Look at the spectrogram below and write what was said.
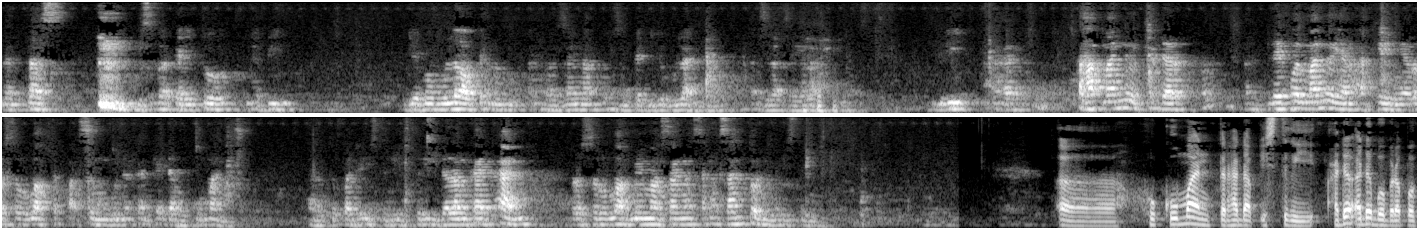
lantas disebabkan itu Nabi dia memulaukan uh, Zainab sampai 3 bulan. Tak silap saya lah. jadi uh, tahap mana kadar level mana yang akhirnya Rasulullah terpaksa menggunakan kaedah hukuman uh, kepada isteri-isteri? Dalam keadaan Rasulullah memang sangat-sangat santun dengan isteri. Uh, hukuman terhadap isteri ada ada beberapa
